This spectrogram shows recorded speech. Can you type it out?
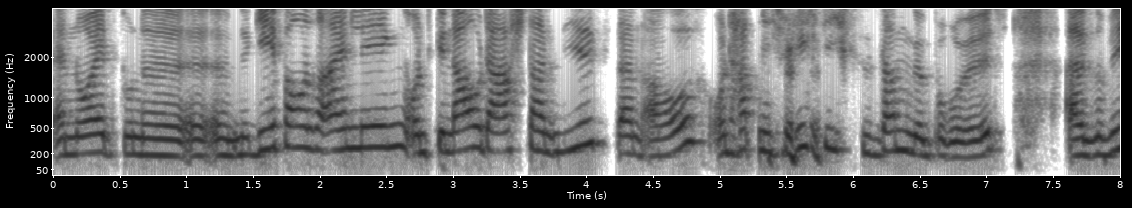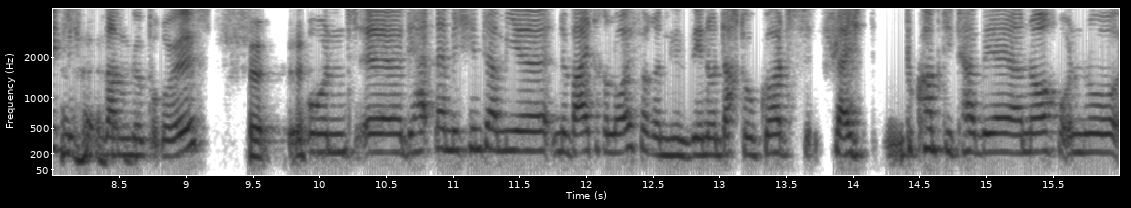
erneut so eine, äh, eine Gehpause einlegen. Und genau da stand Nils dann auch und hat mich richtig zusammengebrüllt, also wirklich zusammengebrüllt. Und äh, der hat nämlich hinter mir eine weitere Läuferin gesehen und dachte, oh Gott, vielleicht bekommt die Tabea ja noch und so.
